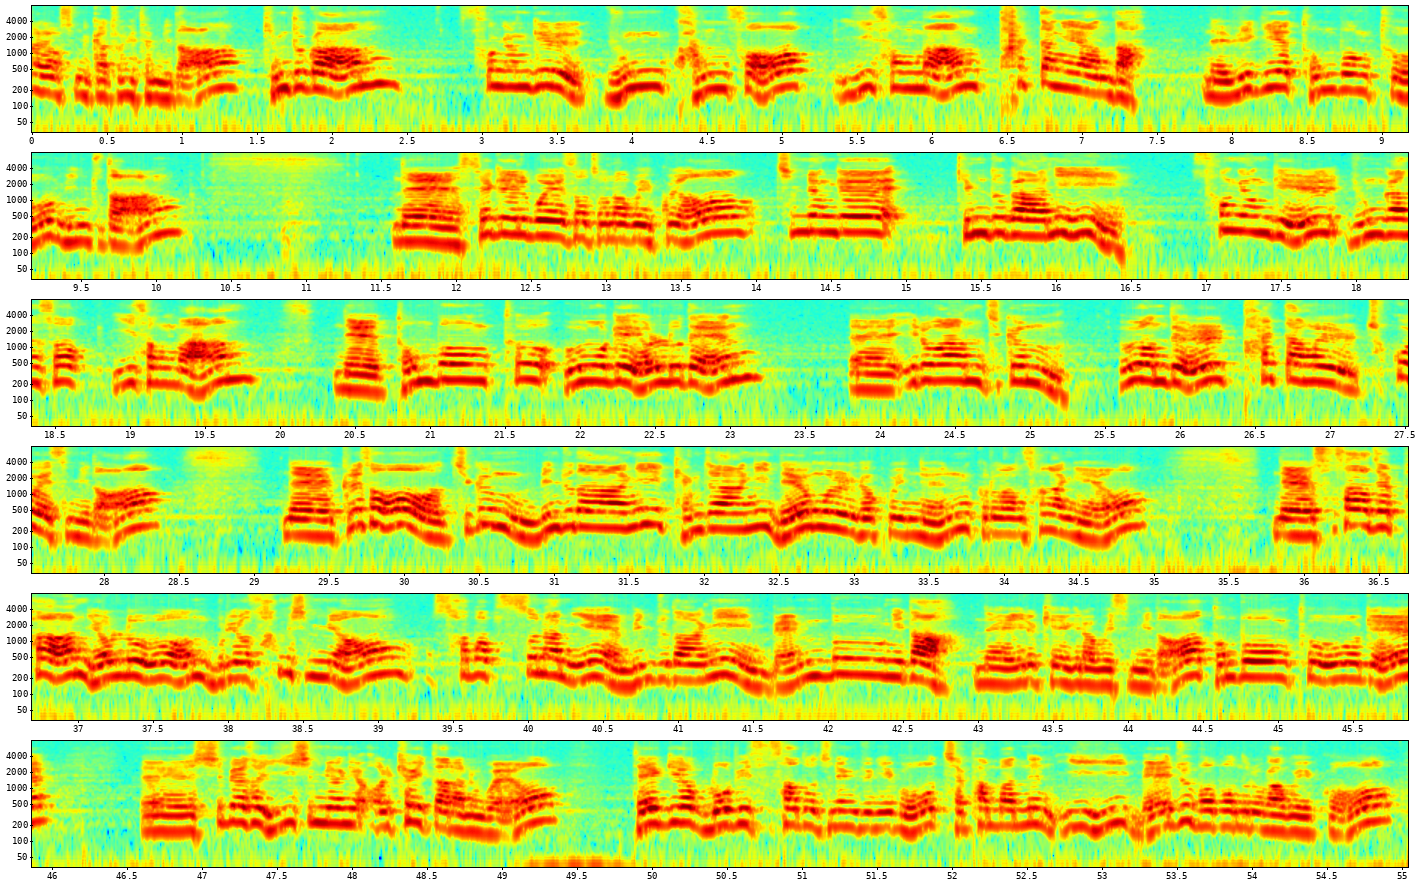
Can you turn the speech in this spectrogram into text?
안녕하십니까 정희태입니다. 김두관, 송영길, 윤관석, 이성만 탈당해야 한다. 네 위기의 돈봉투 민주당. 네 세계일보에서 전하고 있고요. 친명계 김두관이 송영길, 윤관석, 이성만 네 돈봉투 의혹에 연루된 에, 이러한 지금 의원들 탈당을 촉구했습니다. 네, 그래서 지금 민주당이 굉장히 내용을 겪고 있는 그러한 상황이에요. 네, 수사재판 연루 의원 무려 30명, 사법 쓰나미에 민주당이 멘붕이다. 네, 이렇게 얘기를 하고 있습니다. 돈봉투 의혹에 에, 10에서 20명이 얽혀 있다라는 거예요. 대기업 로비 수사도 진행 중이고 재판받는 이 매주 법원으로 가고 있고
